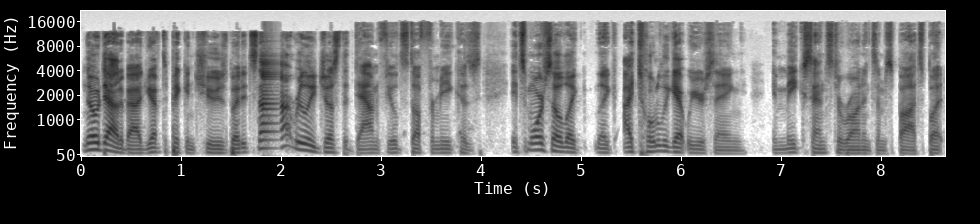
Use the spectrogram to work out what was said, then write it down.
No doubt about it. You have to pick and choose, but it's not really just the downfield stuff for me because it's more so like like I totally get what you're saying. It makes sense to run in some spots, but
